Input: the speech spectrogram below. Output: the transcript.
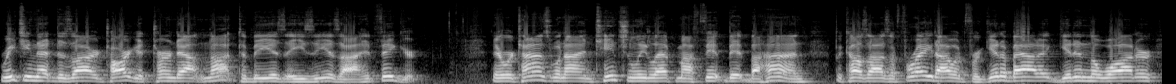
reaching that desired target turned out not to be as easy as I had figured. There were times when I intentionally left my Fitbit behind because I was afraid I would forget about it, get in the water,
